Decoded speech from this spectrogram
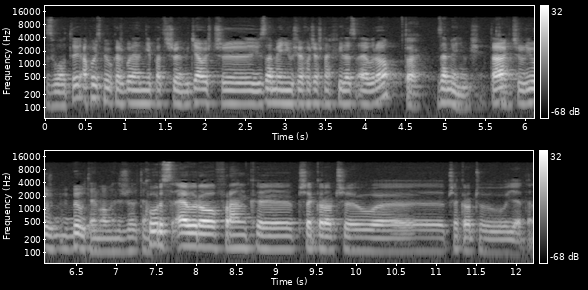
zł. A powiedz mi Łukasz, bo ja nie patrzyłem, widziałeś, czy zamienił się chociaż na chwilę z euro? Tak. Zamienił się, tak? Czyli już był ten moment, że ten... Kurs euro, frank y, przekroczył, y, przekroczył jeden.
